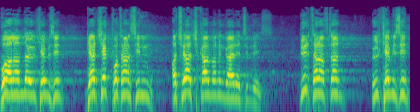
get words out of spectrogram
Bu alanda ülkemizin gerçek potansiyelini açığa çıkarmanın gayretindeyiz. Bir taraftan ülkemizin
